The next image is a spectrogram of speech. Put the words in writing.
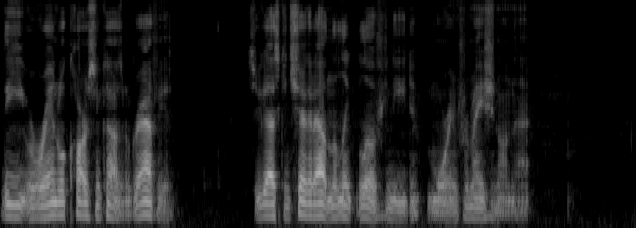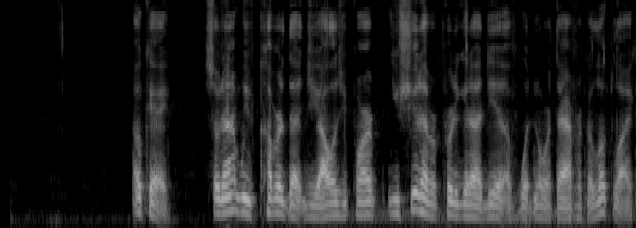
the Randall Carlson Cosmographia. So you guys can check it out in the link below if you need more information on that. Okay, so now that we've covered that geology part, you should have a pretty good idea of what North Africa looked like.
